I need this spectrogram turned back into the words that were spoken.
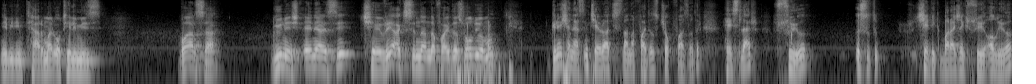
ne bileyim termal otelimiz varsa güneş enerjisi çevre açısından da faydası oluyor mu? Güneş enerjisinin çevre açısından da faydası çok fazladır. HES'ler suyu ısıtıp şeydeki barajdaki suyu alıyor,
